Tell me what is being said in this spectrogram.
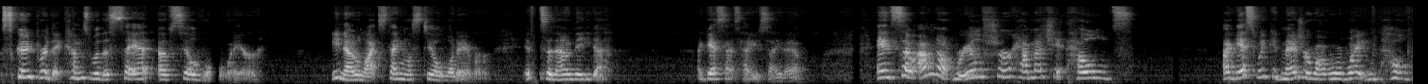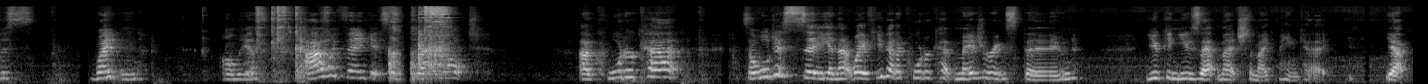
scooper that comes with a set of silverware. You know, like stainless steel, whatever. It's an Oneida. I guess that's how you say that. And so I'm not real sure how much it holds. I guess we could measure while we're waiting hold this, waiting on this. I would think it's about a quarter cup. So we'll just see. And that way, if you got a quarter cup measuring spoon, you can use that much to make a pancake. Yep.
